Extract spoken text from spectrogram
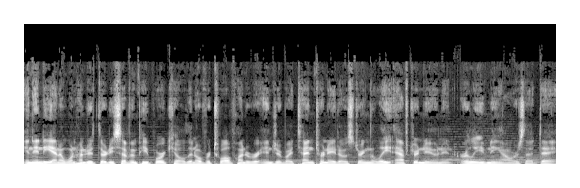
In Indiana, 137 people were killed and over 1,200 were injured by 10 tornadoes during the late afternoon and early evening hours that day.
